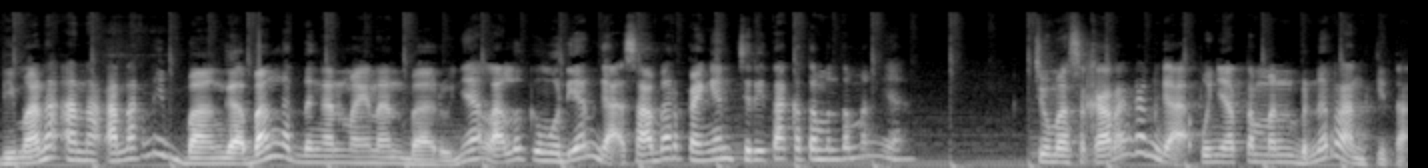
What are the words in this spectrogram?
Di mana anak-anak nih bangga banget dengan mainan barunya, lalu kemudian nggak sabar pengen cerita ke teman-temannya. Cuma sekarang kan nggak punya teman beneran kita.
